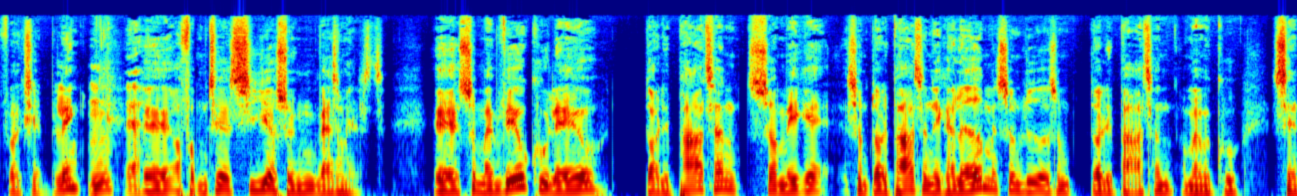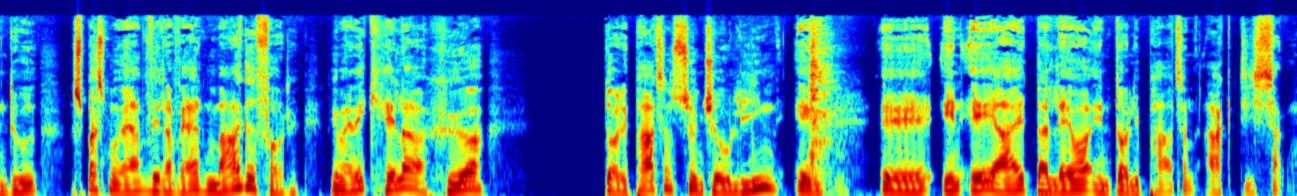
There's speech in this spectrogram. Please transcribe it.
for eksempel, ikke? Mm. Ja. øh, og få dem til at sige og synge hvad som helst. Øh, så man vil jo kunne lave Dolly Parton, som, ikke, som Dolly Parton ikke har lavet, men som lyder som Dolly Parton, og man vil kunne sende det ud. Og spørgsmålet er, vil der være et marked for det? Vil man ikke hellere høre Dolly Parton synge Jolene, end øh, en AI, der laver en Dolly Parton-agtig sang?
